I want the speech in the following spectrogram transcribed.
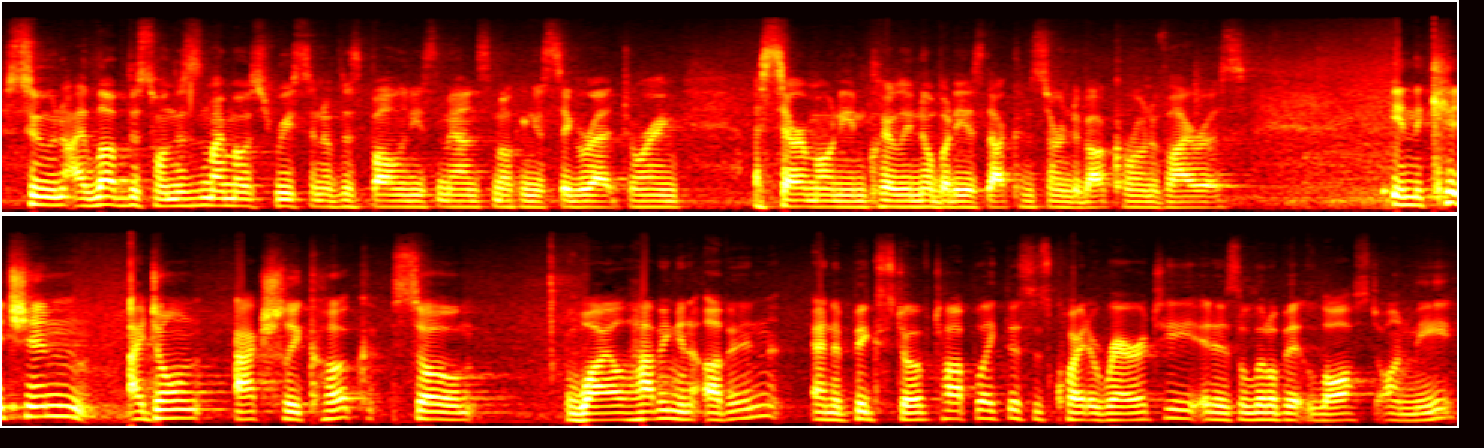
soon. I love this one. This is my most recent of this Balinese man smoking a cigarette during a ceremony, and clearly nobody is that concerned about coronavirus. In the kitchen, I don't actually cook, so while having an oven and a big stove top like this is quite a rarity, it is a little bit lost on me.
